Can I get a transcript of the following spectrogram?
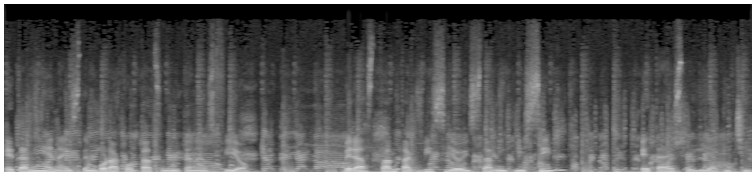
Eta nien naiz denbora kontatzen duten ez fio. Beraz, tantak bizio izanik bizi eta ez egiak itxi.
